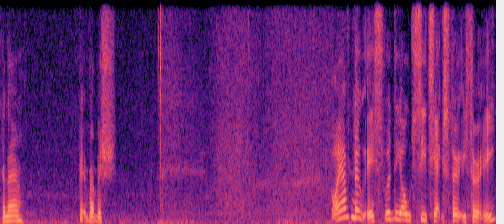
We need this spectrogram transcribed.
Don't know. Bit of rubbish. But I have noticed with the old CTX 3030,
